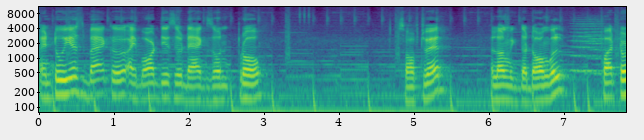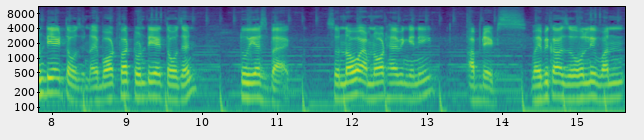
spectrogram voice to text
And two years back uh, I bought this uh, Pro software along with the dongle for 28000 i bought for 28000 two years back. So now i'm not having any updates. Why? Because only one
